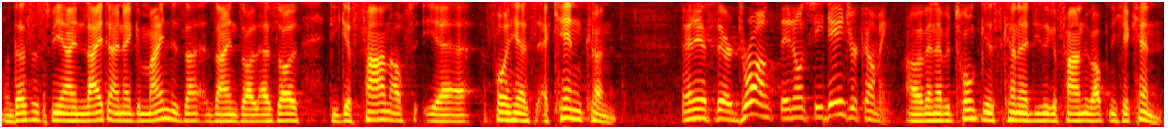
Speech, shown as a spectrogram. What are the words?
Und das ist wie ein Leiter einer Gemeinde se- sein soll. Er soll die Gefahren auf ihr vorher erkennen können. And if they're drunk, they don't see danger coming. Aber wenn er betrunken ist, kann er diese Gefahren überhaupt nicht erkennen.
